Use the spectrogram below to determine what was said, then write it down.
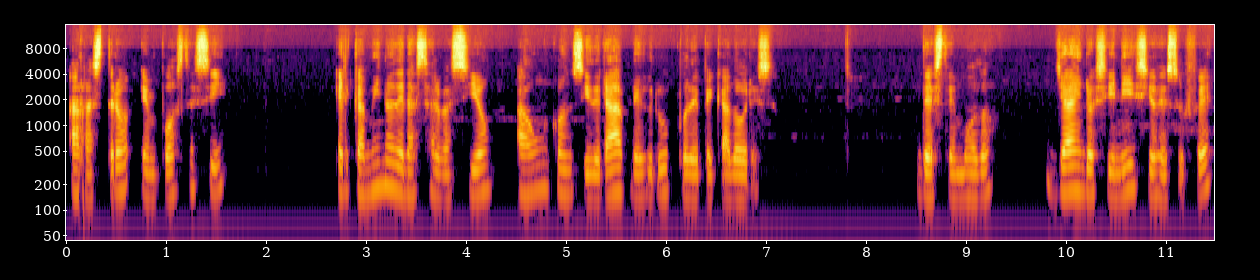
arrastró en pos de sí el camino de la salvación a un considerable grupo de pecadores. De este modo, ya en los inicios de su fe,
